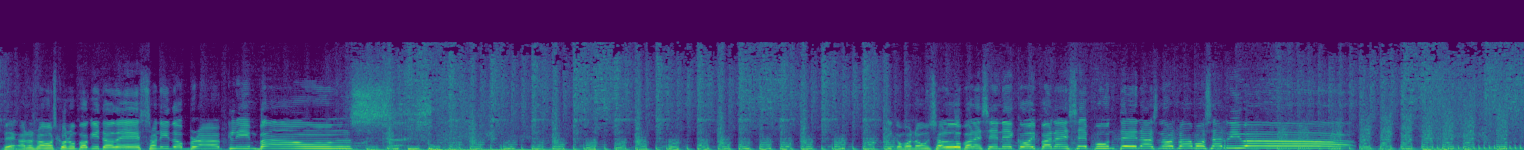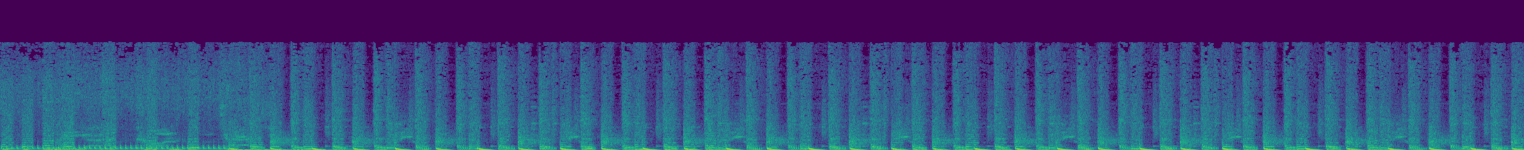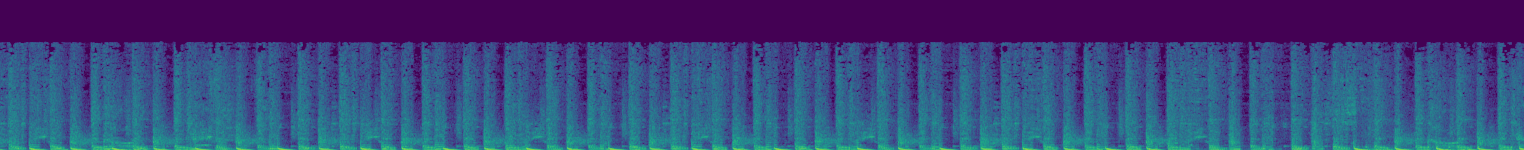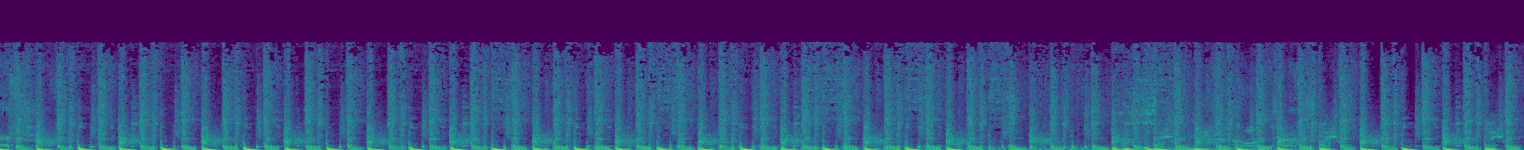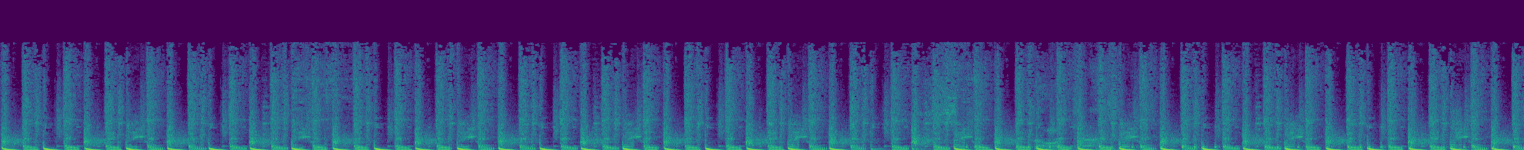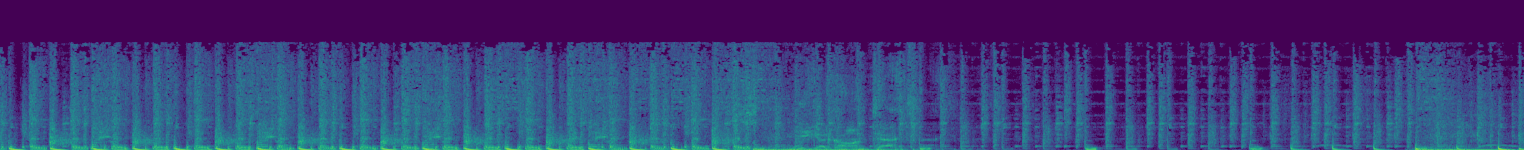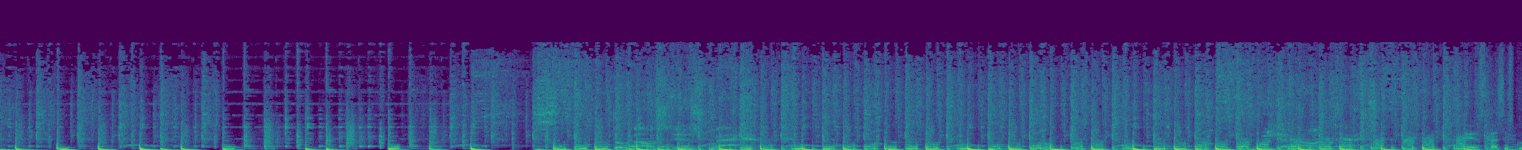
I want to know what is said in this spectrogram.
Venga, nos vamos con un poquito de sonido Brooklyn Bounce. Y como no, un saludo para ese Neko y para ese Punteras. ¡Nos vamos arriba!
